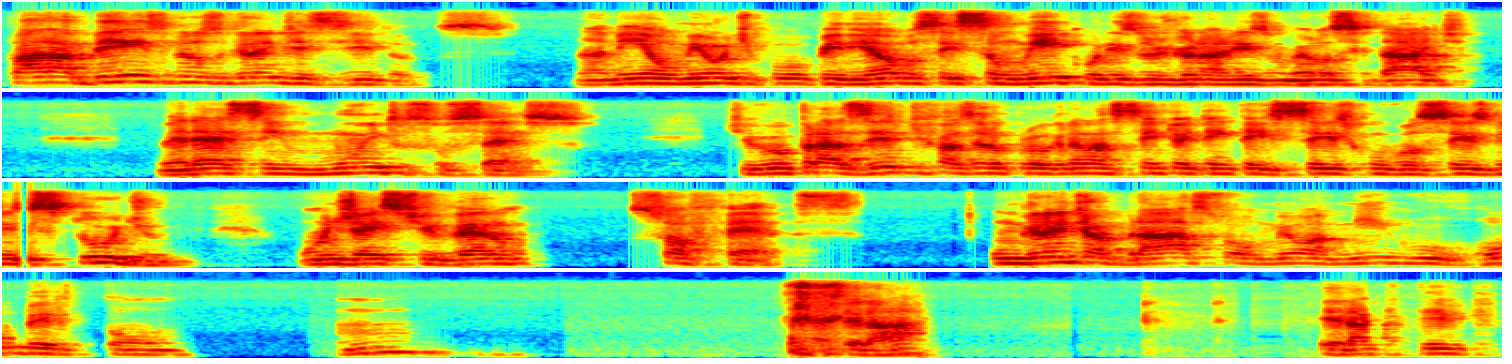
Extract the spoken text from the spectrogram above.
parabéns, meus grandes ídolos. Na minha humilde opinião, vocês são ícones do jornalismo velocidade. Merecem muito sucesso. Tive o prazer de fazer o programa 186 com vocês no estúdio, onde já estiveram só feras. Um grande abraço ao meu amigo Roberton. Hum, será? será que teve?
